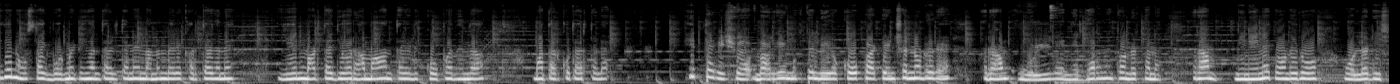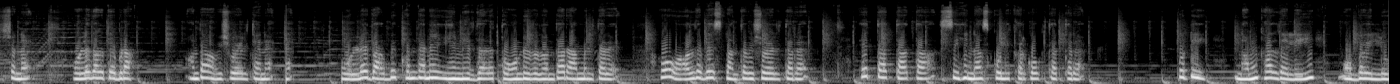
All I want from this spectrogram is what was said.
ಇದೇನು ಹೊಸ್ದಾಗಿ ಬೋರ್ಡ್ ಮೀಟಿಂಗ್ ಅಂತ ಹೇಳ್ತಾನೆ. ನನ್ನನ್ನು ಬೇರೆ ಕರ್ತಾ ಇದ್ದಾನೆ. ಏನು ಮಾಡ್ತಾ ಇದೆಯೋ ರಾಮ ಅಂತ ಹೇಳಿ ಕೋಪದಿಂದ ಮಾತಾಡ್ಕೋತಾ ಇರ್ತಾಳೆ. ಇತ್ತ ವಿಶ್ವ ಬಾರ್ಗೆ ಮುಖದಲ್ಲಿ ಇರೋ ಕೋಪ ಟೆನ್ಷನ್ ನೋಡಿದ್ರೆ ರಾಮ್ ಒಳ್ಳೆ ನಿರ್ಧಾರನೇ ತೊಗೊಂಡಿರ್ತಾನೆ. ರಾಮ್, ನೀನೇನೇ ತೊಗೊಂಡಿರು ಒಳ್ಳೆ ಡಿಸಿಷನ್ನೇ ಒಳ್ಳೇದಾಗುತ್ತೆ ಬಿಡ ಅಂತ ವಿಶ್ವ ಹೇಳ್ತಾನೆ. ಒಳ್ಳೇದಾಗಬೇಕು ಅಂತಲೇ ಈ ನಿರ್ಧಾರ ತೊಗೊಂಡಿರೋದು ಅಂತ ರಾಮ್ ಹೇಳ್ತಾರೆ. ಓ ಆಲ್ ದ ಬೆಸ್ಟ್ ಅಂತ ವಿಶ್ವ ಹೇಳ್ತಾರೆ. ಎತ್ತ ತಾತ ಸಿಹಿನ ಸ್ಕೂಲಿಗೆ ಕರ್ಕೋಗ್ತಾ ಇರ್ತಾರೆ. ಪುಟಿ ನಮ್ಮ ಕಾಲದಲ್ಲಿ ಮೊಬೈಲು,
